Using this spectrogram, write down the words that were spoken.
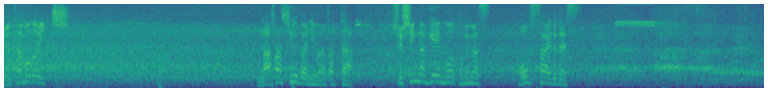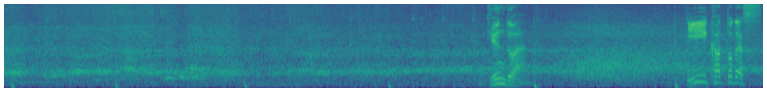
ルカ・モドリッチ。ラファシューバに渡った。主審がゲームを止めます。オフサイドです。ギュンドアン。いいカットです。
